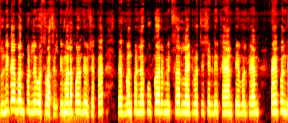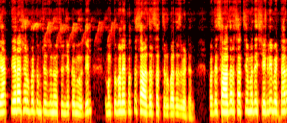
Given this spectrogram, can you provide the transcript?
जुनी काही बंद पडली वस्तू असेल ती मला परत देऊ शकता. त्यात बंद पडल्या कुकर मिक्सर लाईटवरची शेगडी फॅन टेबल फॅन काही पण द्या. तेराशे रुपये तुमच्या जुन्या वस्तूंचे कमी होतील. मग तुम्हाला हे फक्त सहा हजार सातशे रुपयातच भेटेल. पण ते सहा हजार सातशे मध्ये शेगडी भेटणार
